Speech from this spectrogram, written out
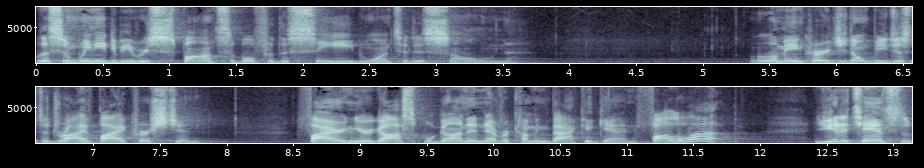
Listen, we need to be responsible for the seed once it is sown. Let me encourage you don't be just a drive by Christian, firing your gospel gun and never coming back again. Follow up. You get a chance to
